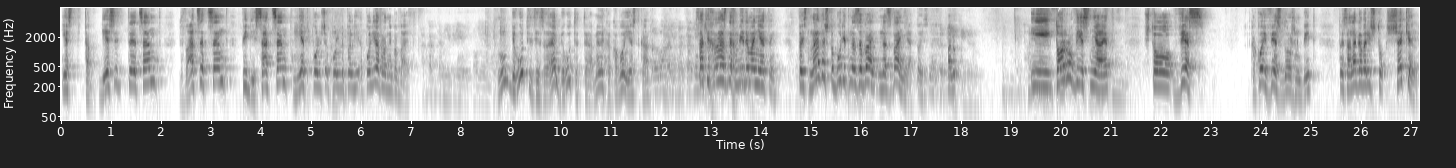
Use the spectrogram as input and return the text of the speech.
есть там 10 цент, 20 цент, 50 цент, нет пол, пол, пол, пол евро не бывает. А как там евреи выполняют? Ну, берут это Израиль, берут это Америка, кого есть как. Всяких разных видов монеты. То есть надо, что будет называние, название. То есть, и Тору выясняет, что вес, какой вес должен быть. То есть она говорит, что шекель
